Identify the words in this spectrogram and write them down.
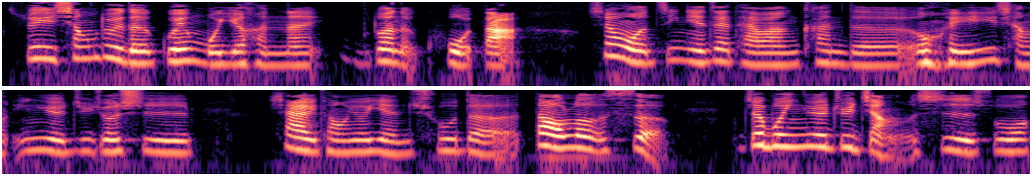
所以相对的规模也很难不断的扩大。像我今年在台湾看的唯一一场音乐剧，就是夏雨桐有演出的《倒乐色》。这部音乐剧讲的是说，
